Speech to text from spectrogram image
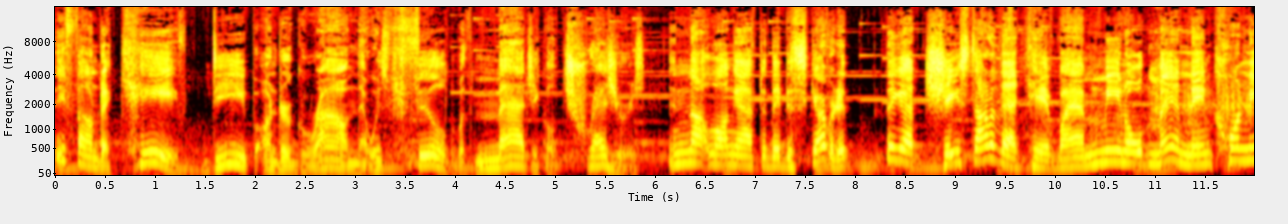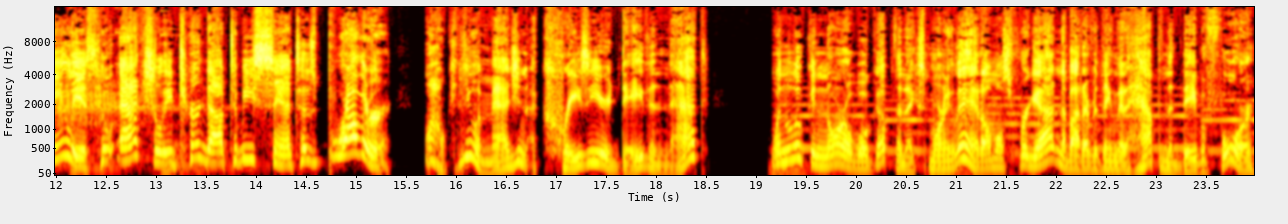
they found a cave deep underground that was filled with magical treasures. And not long after they discovered it, they got chased out of that cave by a mean old man named Cornelius, who actually turned out to be Santa's brother. Wow, can you imagine a crazier day than that? When Luke and Nora woke up the next morning, they had almost forgotten about everything that happened the day before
